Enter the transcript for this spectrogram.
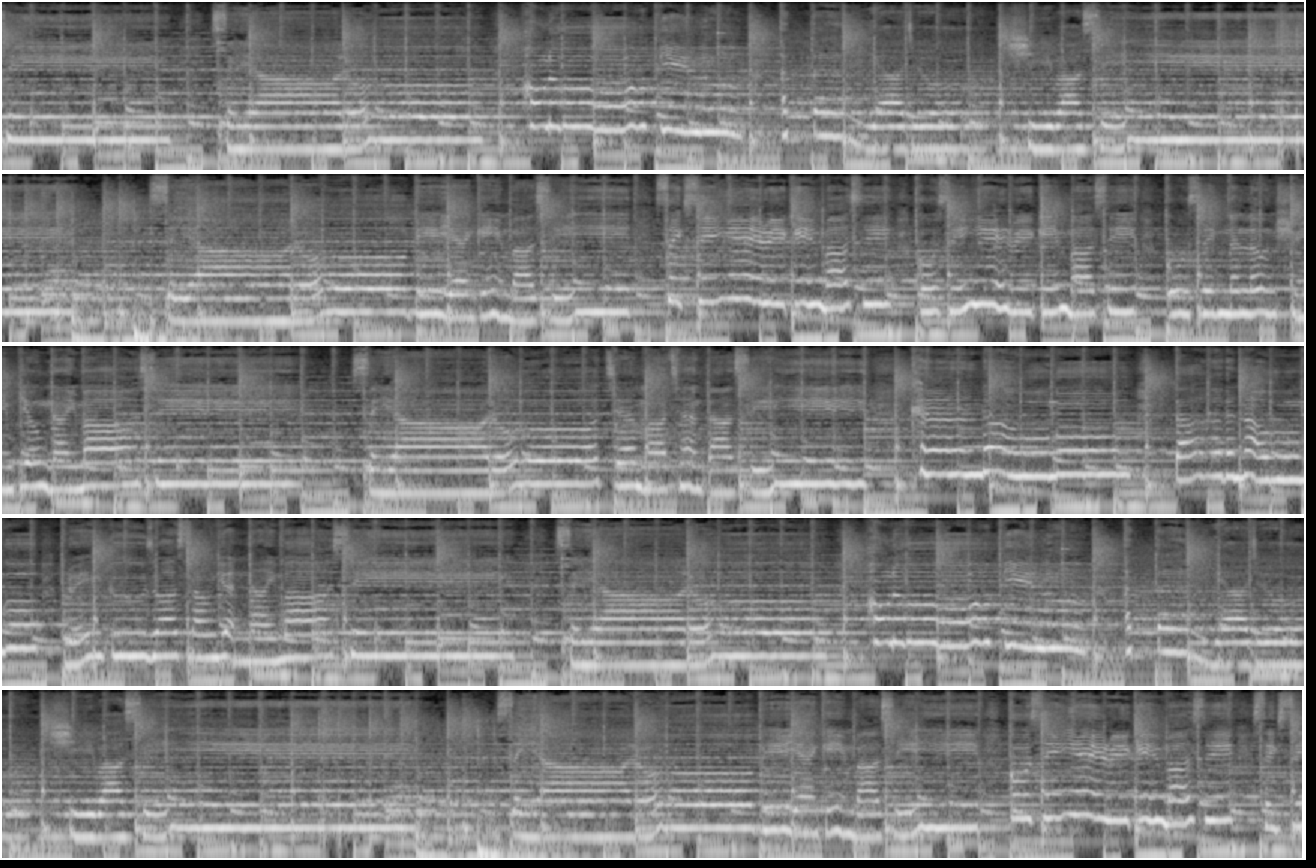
စေဆရာတော်ဟောင်းတကူပြေလို့အသက်ရာကျော်ရှိပါစေဆရာတော်ပြီးရင်ကင်းပါစီစိတ်ဆင်းရဲတွေကင်းပါစီကိုယ်ဆင်းရဲတွေကင်းပါစီကိုယ်စိတ်နှလုံး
